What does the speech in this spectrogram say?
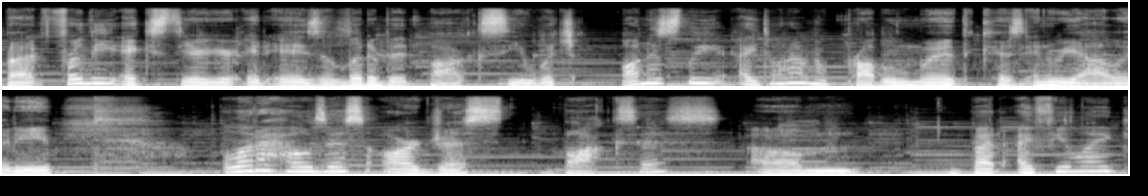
But for the exterior, it is a little bit boxy, which honestly I don't have a problem with because in reality, a lot of houses are just boxes. Um, but I feel like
